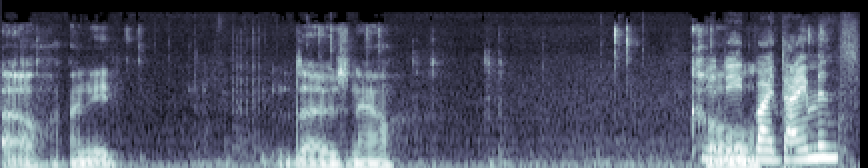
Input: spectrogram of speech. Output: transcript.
Oh, I need those now. Coal, You need my diamonds?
